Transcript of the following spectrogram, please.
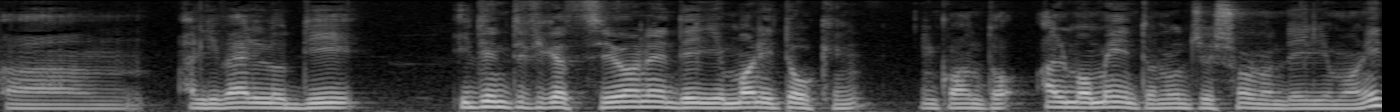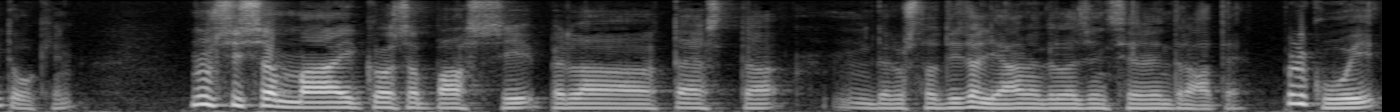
uh, a livello di identificazione degli money token, in quanto al momento non ci sono degli money token, non si sa mai cosa passi per la testa dello Stato italiano e dell'Agenzia delle Entrate, per cui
